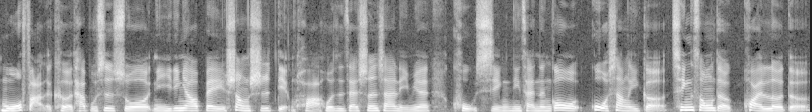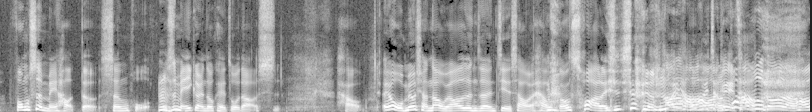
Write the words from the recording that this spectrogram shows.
魔法的课，它不是说你一定要被上师点化，或者是在深山里面苦行，你才能够过上一个轻松的、快乐的。丰盛美好的生活，也是每一个人都可以做到的事。好，哎、欸，我没有想到我要认真的介绍，还有我刚刚错了一下，好好，好，讲的差不多了，好，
